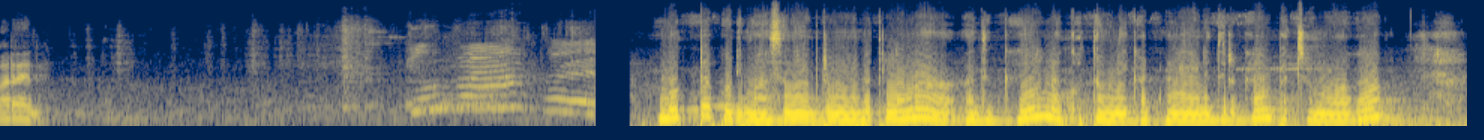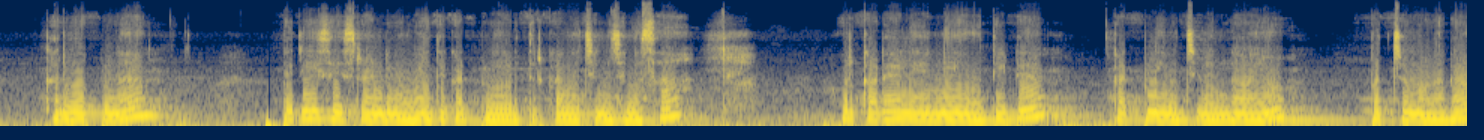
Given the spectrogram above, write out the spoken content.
வரேன். முட்டை பொடி மாசம் எப்படி பார்த்துக்கலாமா அதுக்கு நான் கொத்தமல்லி கட் பண்ணி எடுத்திருக்கேன். பச்சை மிளகா கருவேப்பிலை பெரிய சைஸ் ரெண்டு வெங்காயத்தை கட் பண்ணி எடுத்திருக்காங்க சின்ன சின்னசாக ஒரு கடையில் எண்ணெயை ஊற்றிட்டு கட் பண்ணி வச்ச வெங்காயம் பச்சை மிளகா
